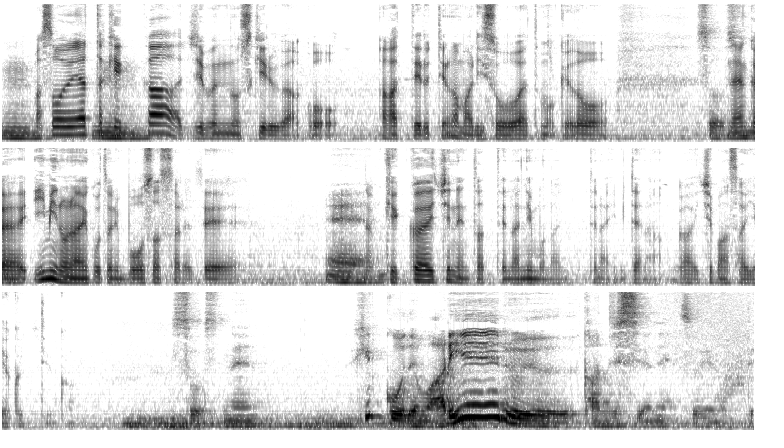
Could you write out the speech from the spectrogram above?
うんうん。まあ、そうやった結果、自分のスキルがこう上がってるっていうのがまあ理想やと思うけど、そうね。なんか意味のないことに暴殺されて、えなんか結果が1年経って何もなってないみたいなのが一番最悪っていうか。えそうですね結構でもあり得る感じですよねそういうのって。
